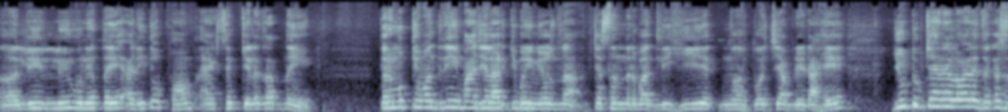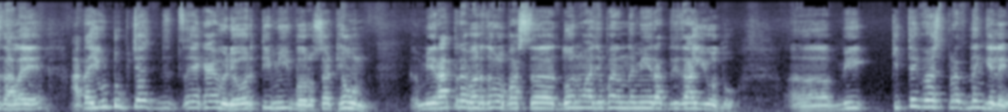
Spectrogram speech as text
लि लिहून येतंय आणि तो फॉर्म ॲक्सेप्ट केला जात नाही. तर मुख्यमंत्री माझी लाडकी बहीण योजनाच्या संदर्भातली ही एक महत्वाची अपडेट आहे. यूट्यूब चॅनलवाल्याचं कसं झालंय आता यूट्यूबच्या एका व्हिडिओवरती मी भरोसा ठेवून मी रात्रभर जवळपास दोन वाजेपर्यंत मी रात्री जागी होतो. मी कित्येक वेळेस प्रयत्न केले.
